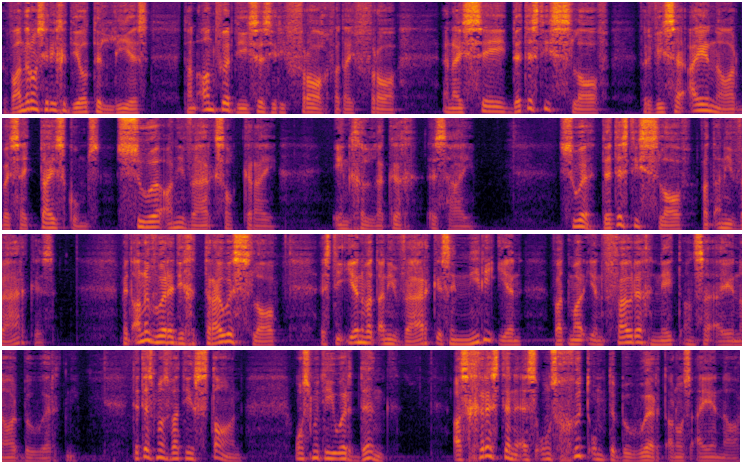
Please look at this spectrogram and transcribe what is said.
Wanneer ons hierdie gedeelte lees, dan antwoord Jesus hierdie vraag wat hy vra en hy sê dit is die slaaf vir wie sy eienaar by sy tuiskoms so aan die werk sal kry en gelukkig is hy. So, dit is die slaaf wat aan die werk is. Met ander woorde, die getroue slaaf is die een wat aan die werk is en nie die een wat maar eenvoudig net aan sy eienaar behoort nie. Dit is mos wat hier staan. Ons moet hieroor dink. As Christene is ons goed om te behoort aan ons eienaar,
